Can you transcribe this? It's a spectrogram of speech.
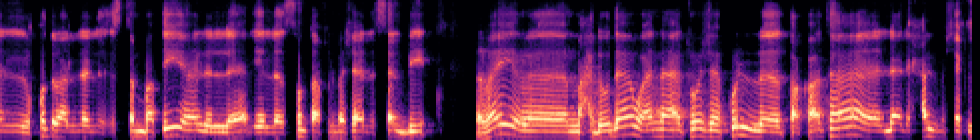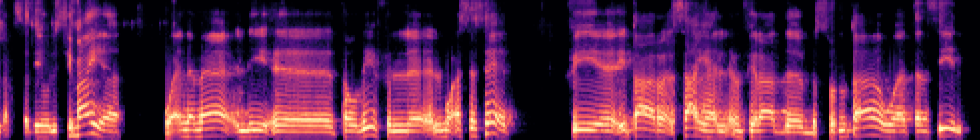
القدرة الاستنباطية لهذه السلطة في المجال السلبي غير آه، محدودة وأنها توجه كل طاقاتها لا لحل المشاكل الاقتصادية والاجتماعية وإنما لتوظيف المؤسسات في إطار سعيها للانفراد بالسلطة وتنزيل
